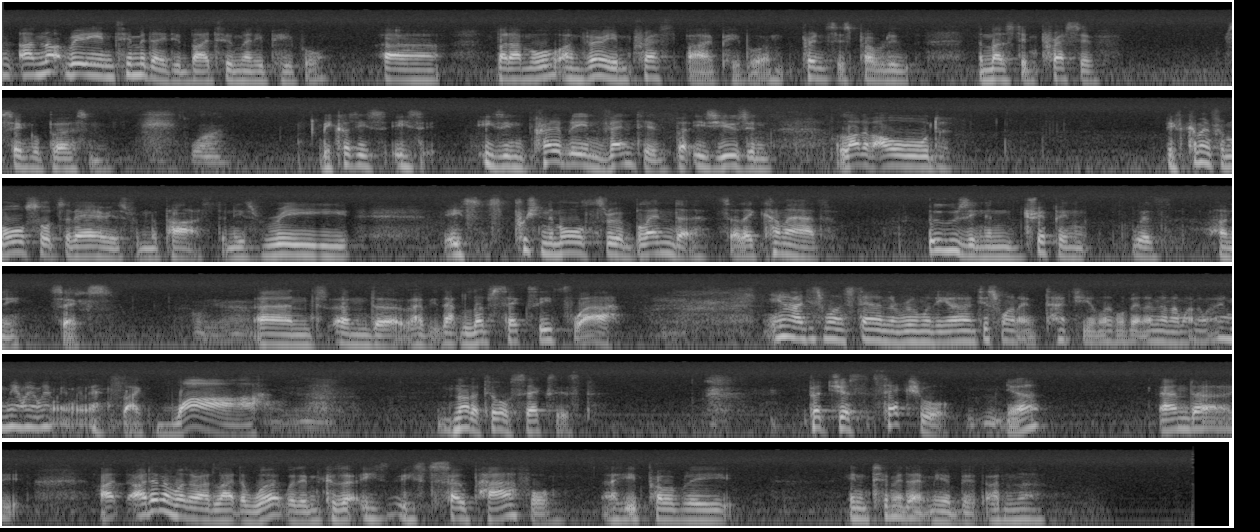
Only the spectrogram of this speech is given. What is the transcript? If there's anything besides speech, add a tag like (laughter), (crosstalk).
I'm, I'm not really intimidated by too many people, uh, but I'm, all, I'm very impressed by people. And Prince is probably the most impressive single person. Why? Because he's, he's, he's incredibly inventive, but he's using a lot of old... He's coming from all sorts of areas from the past, and he's re... He's pushing them all through a blender, so they come out oozing and dripping with honey, sex. Oh, yeah. And, and uh, that Lovesexy, wow. Yeah, I just want to stand in the room with you, I just want to touch you a little bit, and then I want to... (laughs) It's like, wow. Oh, yeah. Not at all sexist, but just sexual, Mhm. you know? And uh, I, I don't know whether I'd like to work with him because he's, he's so powerful. Uh, he'd probably intimidate me a bit, I don't know.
